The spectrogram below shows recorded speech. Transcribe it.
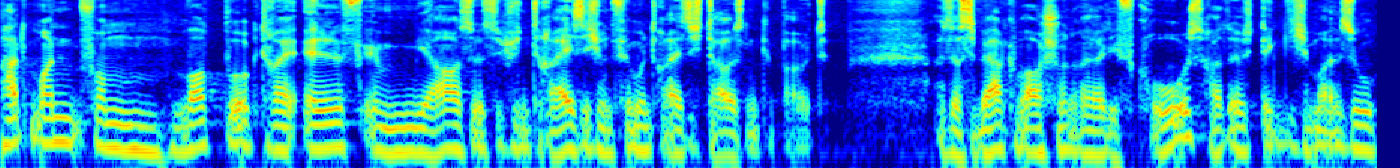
hat man vom Wartburg 311 im Jahr so zwischen 30 und 35.000 gebaut. Also das Werk war schon relativ groß, hatte, denke ich mal, so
